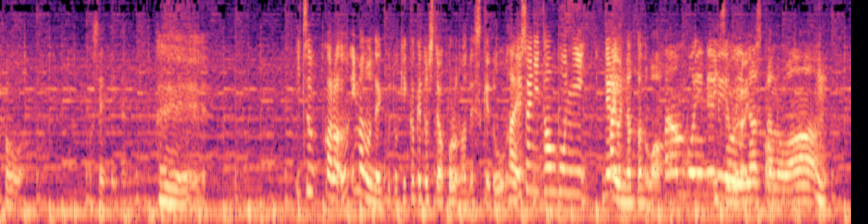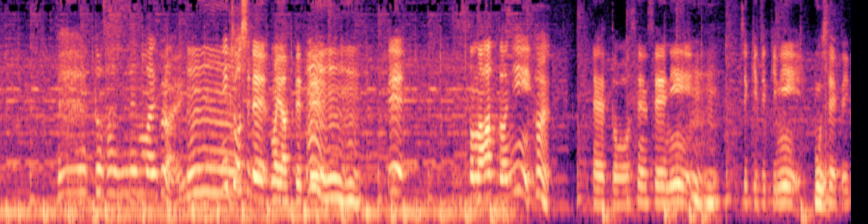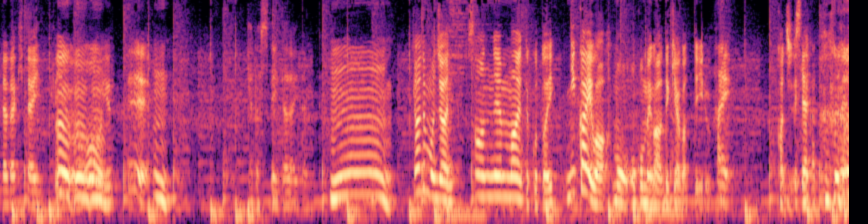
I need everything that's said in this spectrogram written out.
そう教えていただいて。へえいつからうん今のでいくときっかけとしてはコロナですけど、はい。実際に田んぼに出るようになったのは、田んぼに出るようになったのは、うんえーっと3年前ぐらいうん。に調子で、まあ、やってて、うんうんうん。でその後に、はい。えーっと先生にうんうん。直々に教えていただきたいっていううんうんうん。のを言ってうん。やらせていただいたみたいうんいやでもじゃあ3年前ってことは2回はもうお米が出来上がっているはい。感じですね。出来上がってます。ね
